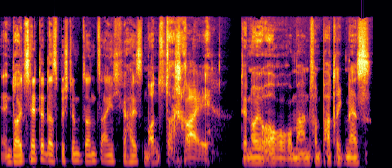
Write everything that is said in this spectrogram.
In Deutsch hätte das bestimmt sonst eigentlich geheißen Monsterschrei, der neue Horrorroman von Patrick Ness.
